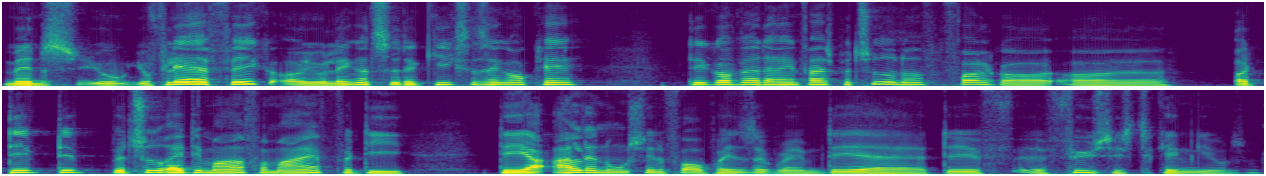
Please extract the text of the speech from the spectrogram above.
Men jo, jo flere jeg fik, og jo længere tid der gik, så tænkte jeg, okay, det kan godt være, at det rent faktisk betyder noget for folk, og, og, og det, det betyder rigtig meget for mig, fordi det jeg aldrig nogensinde får på Instagram, det er, det er fysisk tilkendegivelse. Det,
